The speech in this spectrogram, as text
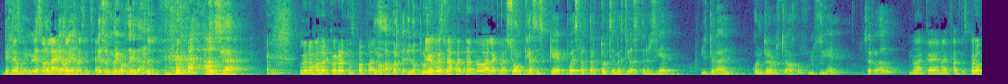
déjame. ¿Es- ya es online ya, o es ya- presencial? ya soy mayor de edad. o sea, Le van a mandar correo a tus papás. no, aparte, lo peor Diego caso está faltando a la clase. son clases que puedes faltar todo el semestre y vas a tener 100. Literal. Cuando entregar los trabajos, 100. Cerrado. No, acá ya no hay faltas. Pero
